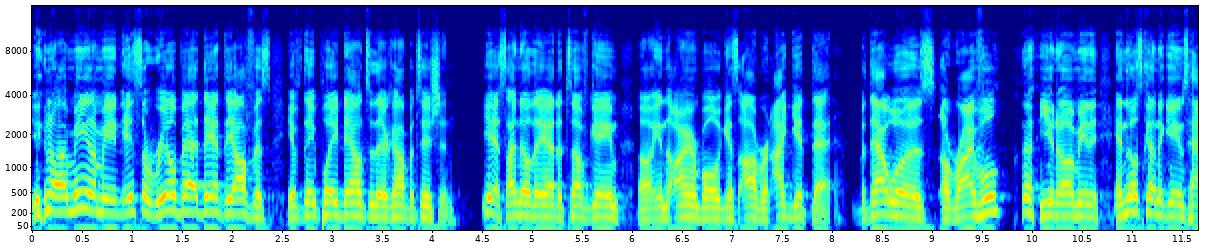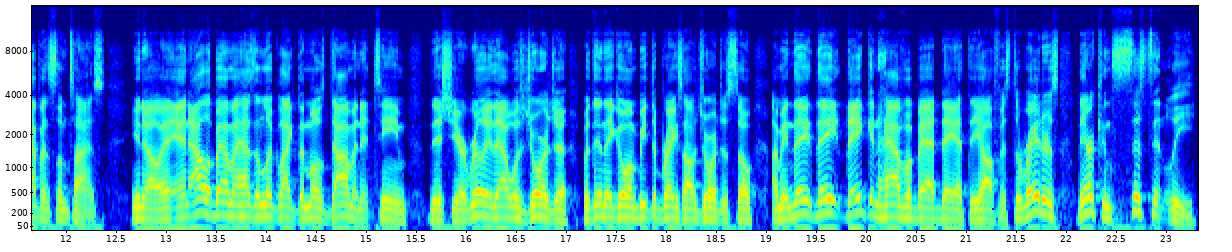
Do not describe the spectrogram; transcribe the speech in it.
You know what I mean? I mean, it's a real bad day at the office if they play down to their competition. Yes, I know they had a tough game uh, in the Iron Bowl against Auburn. I get that. But that was a rival. you know, I mean, and those kind of games happen sometimes, you know, and, and, Alabama hasn't looked like the most dominant team this year. Really, that was Georgia, but then they go and beat the brakes off Georgia. So, I mean, they they they can have a bad day at the office. The Raiders, they're consistently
